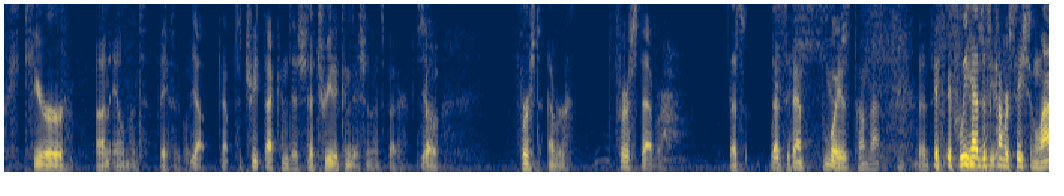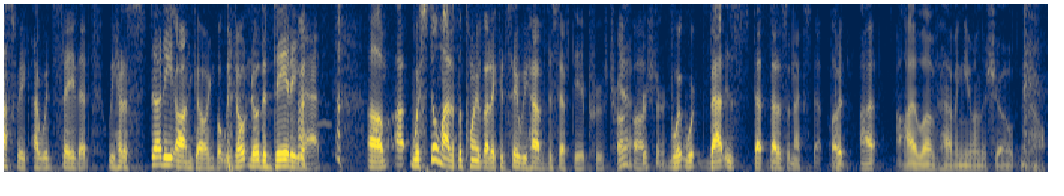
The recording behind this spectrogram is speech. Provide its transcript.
c- cure an ailment, basically. Yeah, yep, to treat that condition. To treat a condition that's better. So Yeah. first ever. First ever. That's We that's a stand huge, poised on that. That's If, if we had this deal. conversation last week, I would say that we had a study ongoing, but we don't know the data yet. Um, uh, we're still not at the point that I could say we have this FDA-approved trial. Yeah, for sure. We're, we're, that is that that is the next step. But I I love having you on the show now.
